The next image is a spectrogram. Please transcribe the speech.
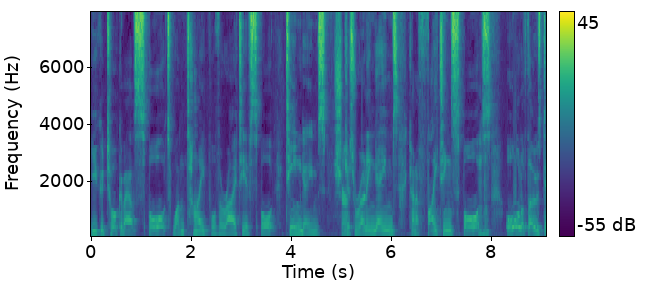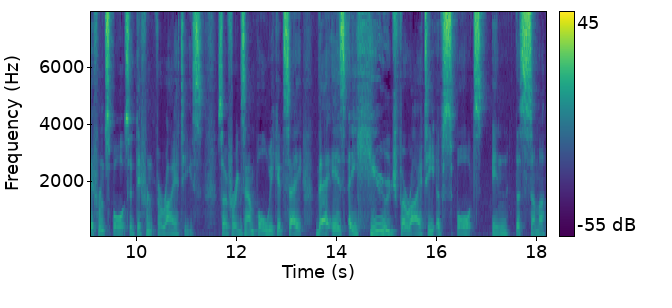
You could talk about sport, one type or variety of sport, team games, Sure. just running games, kind of fighting sports. Mm-hmm. All of those different sports are different varieties. So, for example, we could say there is a huge variety of sports in the Summer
